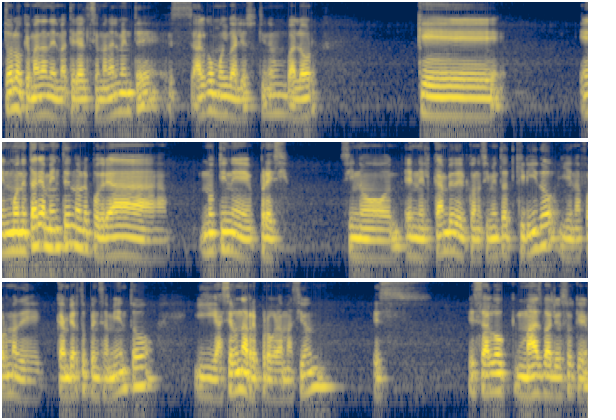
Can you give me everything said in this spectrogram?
todo lo que mandan el material semanalmente es algo muy valioso, tiene un valor que en monetariamente no le podría, no tiene precio, sino en el cambio del conocimiento adquirido y en la forma de cambiar tu pensamiento y hacer una reprogramación es, es algo más valioso que,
